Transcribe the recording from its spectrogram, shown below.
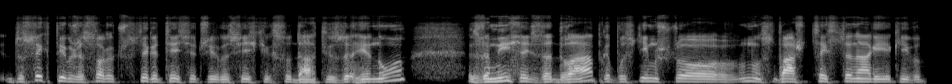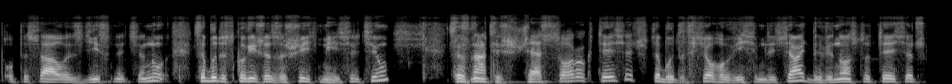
до сих пір вже 44 тисячі російських солдатів загинуло за місяць, за два. Припустимо, що ну, ваш цей сценарій, який ви описали, здійсниться. Ну, це буде скоріше за 6 місяців. Це значить ще 40 тисяч. Це буде всього 80-90 тисяч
